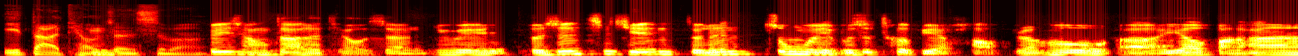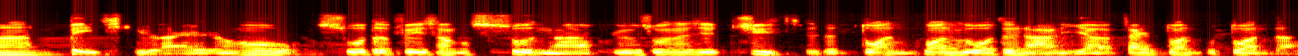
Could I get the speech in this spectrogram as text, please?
一大挑战，嗯是吗？非常大的挑战，因为本身之前可能中文也不是特别好，然后呃要把它背起来，然后说的非常顺啊，比如说那些句子的段段落在哪里啊，该断不断的、啊，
